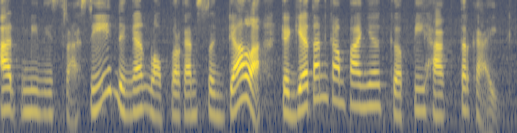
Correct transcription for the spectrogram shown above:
administrasi dengan melaporkan segala kegiatan kampanye ke pihak terkait.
